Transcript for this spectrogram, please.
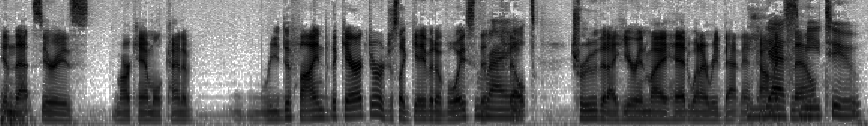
in that series, Mark Hamill kind of redefined the character or just like gave it a voice that Right. felt true that I hear in my head when I read Batman comics yes, now. me too.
